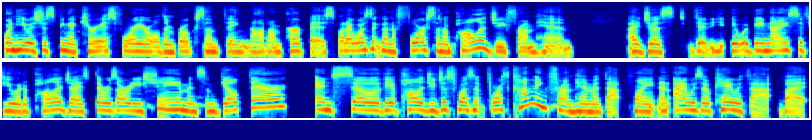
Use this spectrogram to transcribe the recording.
when he was just being a curious four year old and broke something not on purpose. But I wasn't going to force an apology from him. I just did. It would be nice if you would apologize. There was already shame and some guilt there. And so the apology just wasn't forthcoming from him at that point, And I was okay with that. But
